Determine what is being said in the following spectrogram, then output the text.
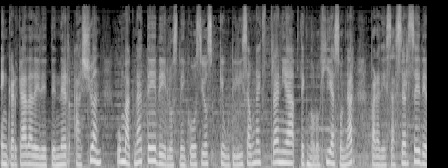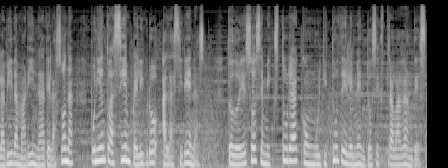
encargada de detener a Xuan, un magnate de los negocios que utiliza una extraña tecnología sonar para deshacerse de la vida marina de la zona, poniendo así en peligro a las sirenas. Todo eso se mixtura con multitud de elementos extravagantes.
